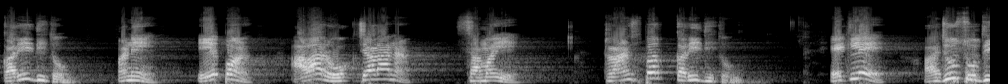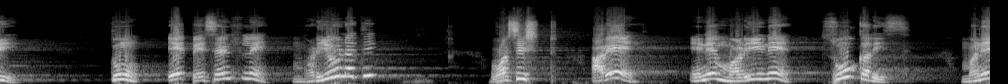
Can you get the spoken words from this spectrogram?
કરી દીધો અને એ પણ આવા રોગચાળાના સમયે ટ્રાન્સફર કરી દીધો. એટલે હજુ સુધી તું એ પેશન્ટને મળ્યો નથી? વશિષ્ઠ, અરે એને મળીને શું કરીશ? મને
